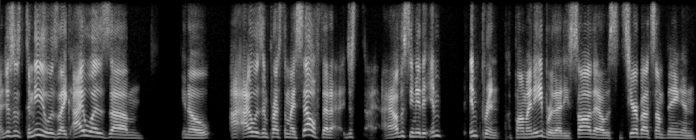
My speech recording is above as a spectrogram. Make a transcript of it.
And just to me, it was like, I was, um, you know, I, I was impressed in myself that I just, I obviously made an imp- imprint upon my neighbor that he saw that I was sincere about something and,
